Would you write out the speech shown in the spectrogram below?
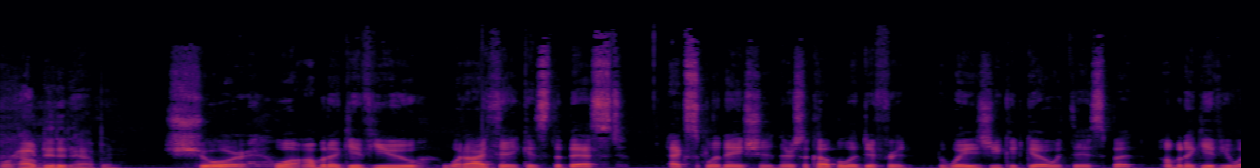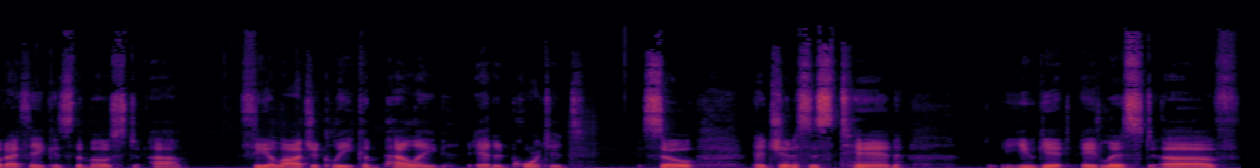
Or how did it happen? Sure. Well, I'm going to give you what I think is the best explanation. There's a couple of different ways you could go with this, but I'm going to give you what I think is the most um, theologically compelling and important. So, in Genesis 10, you get a list of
